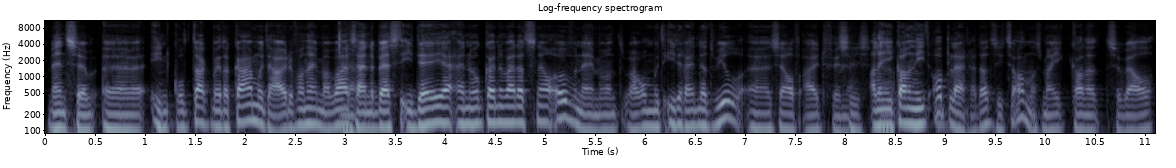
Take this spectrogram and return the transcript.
mensen eh, in contact met elkaar moet houden. Van hé, maar waar Ja. zijn de beste ideeën en hoe kunnen wij dat snel overnemen? Want waarom moet iedereen dat wiel eh, zelf uitvinden? Precies, Alleen ja. je kan het niet opleggen, dat is iets anders. Maar je kan het ze wel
